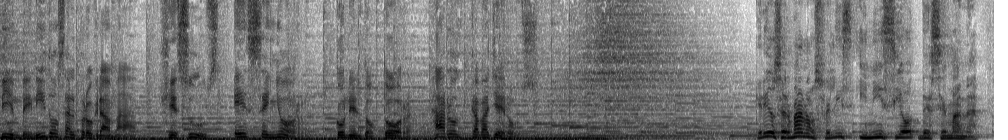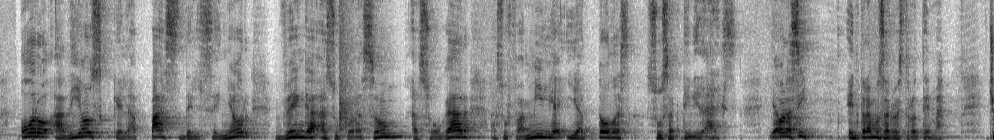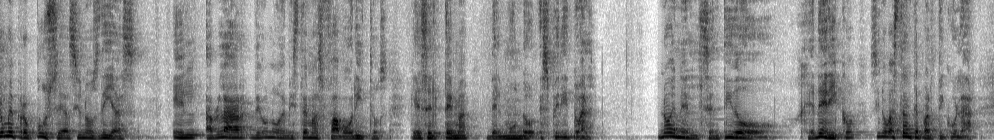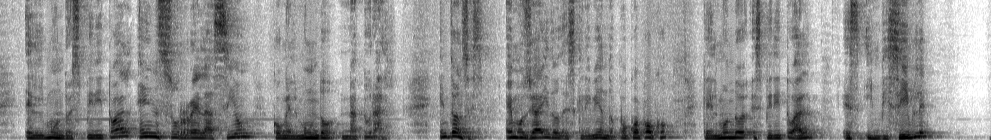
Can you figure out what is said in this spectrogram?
Bienvenidos al programa Jesús es Señor con el doctor Harold Caballeros. Queridos hermanos, feliz inicio de semana. Oro a Dios que la paz del Señor venga a su corazón, a su hogar, a su familia y a todas sus actividades. Y ahora sí, entramos a nuestro tema. Yo me propuse hace unos días el hablar de uno de mis temas favoritos, que es el tema del mundo espiritual. No en el sentido genérico, sino bastante particular. El mundo espiritual en su relación con el mundo natural. Entonces, hemos ya ido describiendo poco a poco que el mundo espiritual es invisible,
